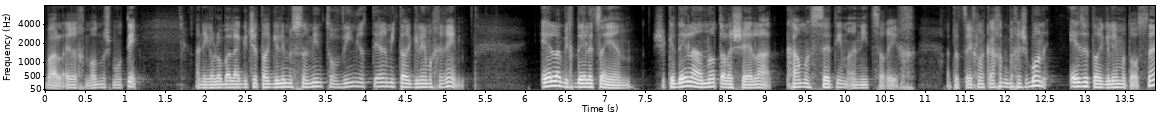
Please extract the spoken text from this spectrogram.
בעל ערך מאוד משמעותי. אני גם לא בא להגיד שתרגילים מסוימים טובים יותר מתרגילים אחרים, אלא בכדי לציין שכדי לענות על השאלה כמה סטים אני צריך, אתה צריך לקחת בחשבון איזה תרגילים אתה עושה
